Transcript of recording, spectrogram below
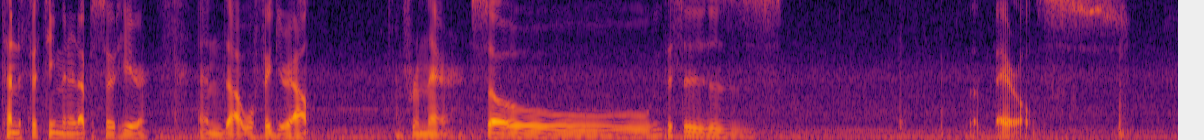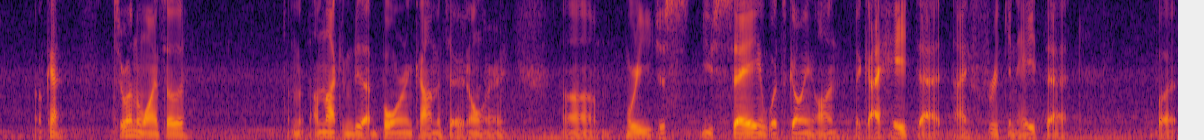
10 to 15 minute episode here, and uh, we'll figure out from there. So this is the barrels. Okay, so we're in the wine cellar. I'm, I'm not going to do that boring commentary. Don't worry. Um, where you just you say what's going on. Like I hate that. I freaking hate that. But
